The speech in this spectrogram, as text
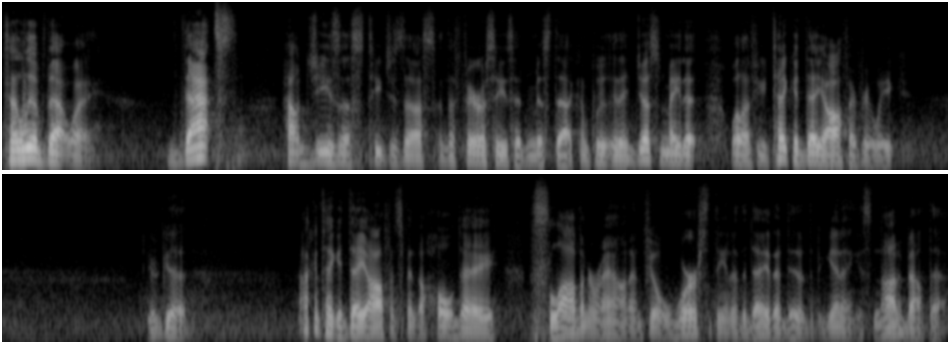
to live that way. That's how Jesus teaches us, and the Pharisees had missed that completely. They just made it, well, if you take a day off every week, you're good. I can take a day off and spend the whole day slobbing around and feel worse at the end of the day than I did at the beginning. It's not about that.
